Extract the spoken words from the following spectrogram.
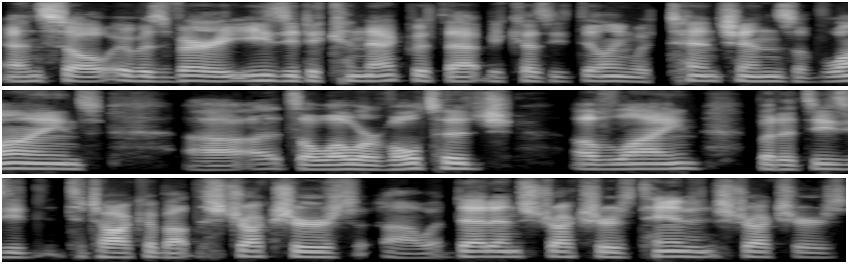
And so it was very easy to connect with that because he's dealing with tensions of lines. Uh, it's a lower voltage of line, but it's easy to talk about the structures, uh, what dead end structures, tangent structures,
